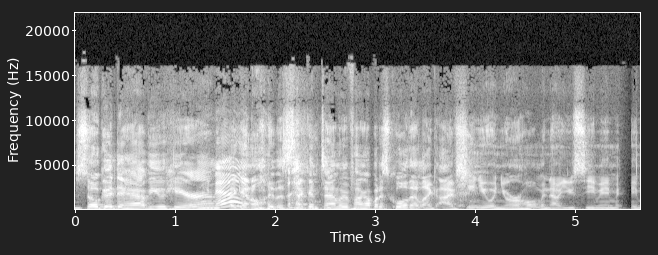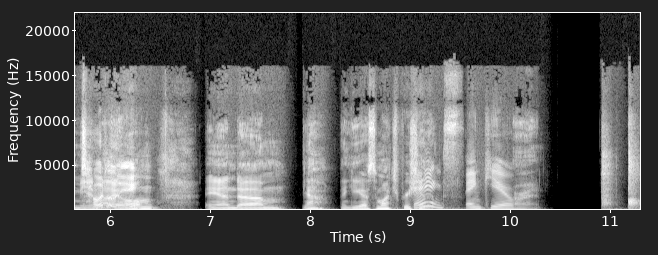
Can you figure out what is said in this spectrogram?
So good to have you here. I know. Again, only the second time we've hung up, but it's cool that like I've seen you in your home and now you see me, in me in my Totally. home. And um, yeah, thank you guys so much. Appreciate it. Thanks. Thank you. All right.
